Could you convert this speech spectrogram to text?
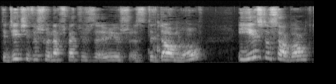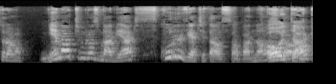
te dzieci wyszły na przykład już, z- już z tych domów i jest osobą, którą nie ma o czym rozmawiać, wkurwia cię ta osoba. No, Oj, stop. tak.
